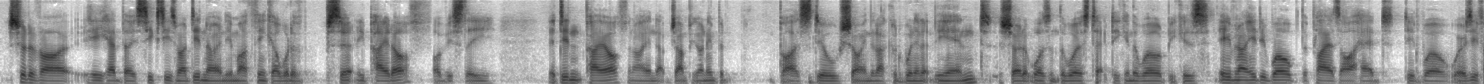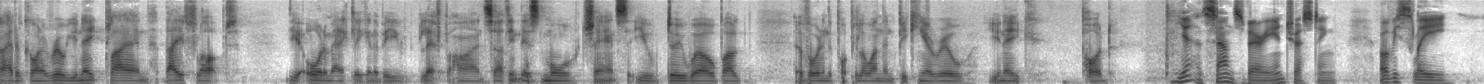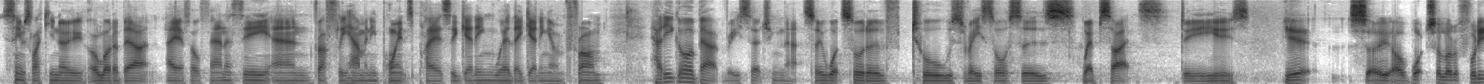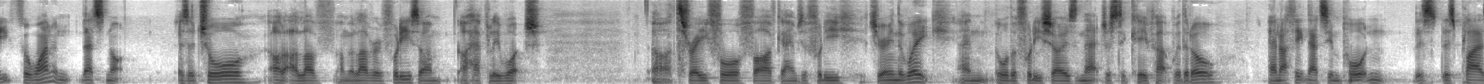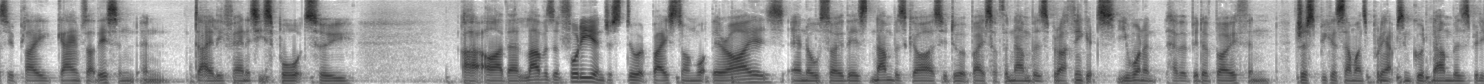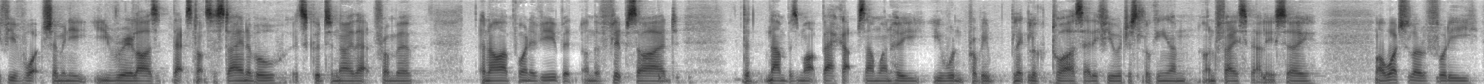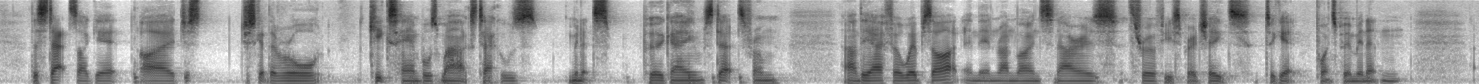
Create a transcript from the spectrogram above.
should have uh, he had those 60s when I didn't own him, I think I would have certainly paid off. Obviously, it didn't pay off, and I ended up jumping on him, but by still showing that I could win it at the end, showed it wasn't the worst tactic in the world because even though he did well, the players I had did well. Whereas if I had gone a real unique player and they flopped, you're automatically going to be left behind. So I think there's more chance that you'll do well by avoiding the popular one than picking a real unique pod. Yeah, it sounds very interesting. Obviously, seems like you know a lot about AFL fantasy and roughly how many points players are getting, where they're getting them from. How do you go about researching that? So, what sort of tools, resources, websites do you use? Yeah, so I watch a lot of footy for one, and that's not as a chore. I, I love, I'm a lover of footy, so I'm, I happily watch oh, three, four, five games of footy during the week and all the footy shows and that just to keep up with it all. And I think that's important. There's there's players who play games like this and, and daily fantasy sports who are either lovers of footy and just do it based on what their eye is, and also there's numbers guys who do it based off the numbers. But I think it's you want to have a bit of both, and just because someone's putting up some good numbers, but if you've watched them and you, you realise that that's not sustainable, it's good to know that from a an eye point of view. But on the flip side, the numbers might back up someone who you wouldn't probably look twice at if you were just looking on, on face value. So I watch a lot of footy. The stats I get, I just just get the raw kicks, handballs, marks, tackles, minutes per game stats from uh, the AFL website, and then run my own scenarios through a few spreadsheets to get points per minute and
